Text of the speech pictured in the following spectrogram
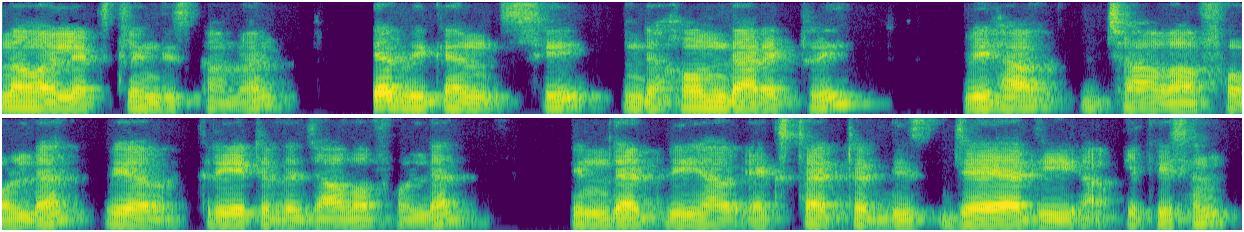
Now I'll explain this command. Here we can see in the home directory, we have Java folder. We have created the Java folder. In that we have extracted this JRE application.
